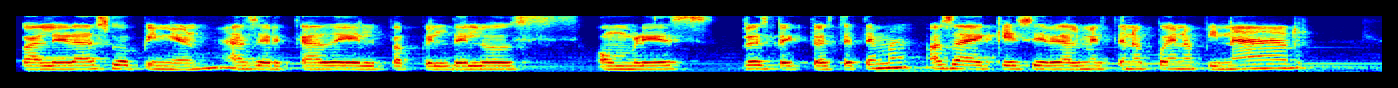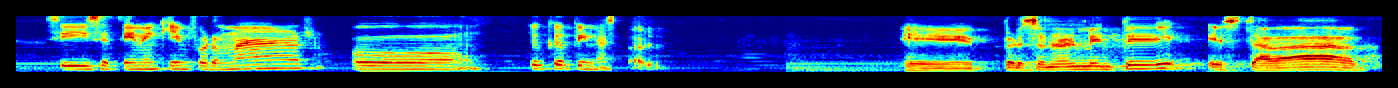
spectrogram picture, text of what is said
cuál era su opinión acerca del papel de los hombres respecto a este tema. O sea, de que si realmente no pueden opinar, si se tienen que informar, o ¿tú qué opinas, Pablo? Eh, personalmente estaba,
